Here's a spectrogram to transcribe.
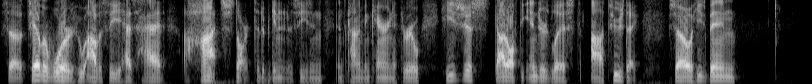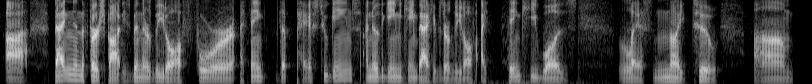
So Taylor Ward, who obviously has had a hot start to the beginning of the season and kind of been carrying it through. He's just got off the injured list uh, Tuesday, so he's been uh, batting in the first spot. He's been their leadoff for I think the past two games. I know the game he came back, he was their leadoff. I think he was last night too. Um,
